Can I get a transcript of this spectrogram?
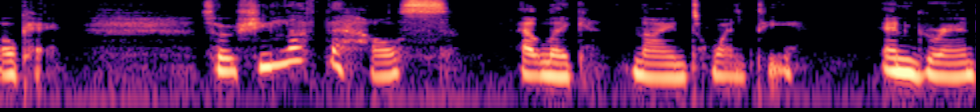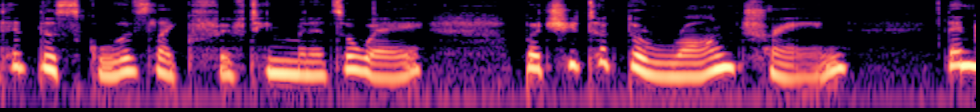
Okay. So she left the house at like 9:20. And granted the school is like 15 minutes away, but she took the wrong train then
